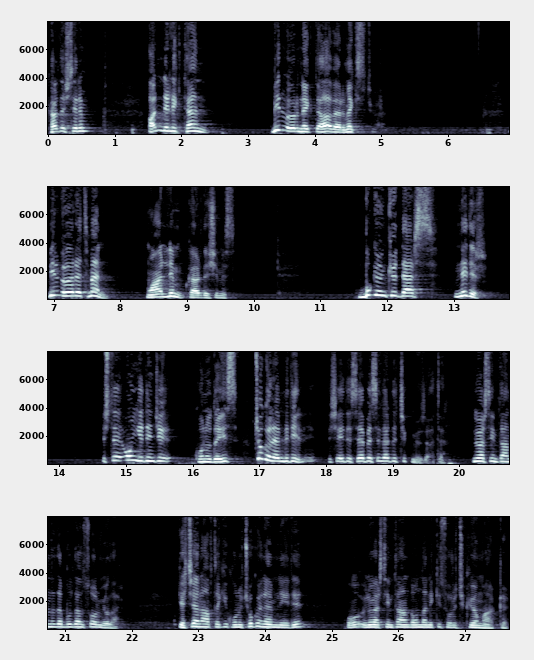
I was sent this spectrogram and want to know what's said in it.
Kardeşlerim, annelikten bir örnek daha vermek istiyorum. Bir öğretmen, muallim kardeşimiz, bugünkü ders nedir? İşte 17. konudayız. Çok önemli değil. Şeyde SBS'lerde çıkmıyor zaten. Üniversite imtihanında da buradan sormuyorlar. Geçen haftaki konu çok önemliydi. O üniversite imtihanında ondan iki soru çıkıyor muhakkak.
